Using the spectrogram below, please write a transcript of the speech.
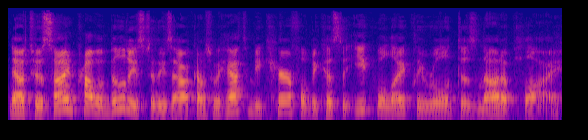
Now to assign probabilities to these outcomes, we have to be careful because the equal likely rule does not apply.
